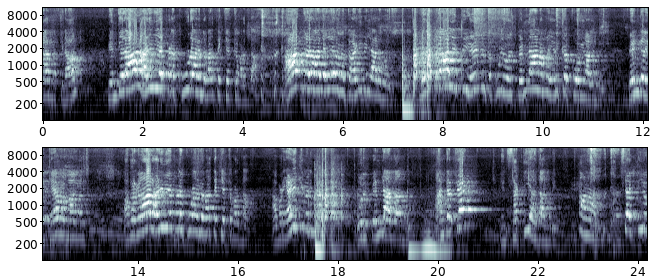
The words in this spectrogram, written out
காரணத்தினால் பெண்களால் அழிவு ஏற்படக்கூடாது என்ற வரத்தை கேட்க மறந்தான். ஆண்களாலேயே நமக்கு அழிவில்லாத ஒரு முழங்கால் என்று எழுந்திருக்கக்கூடிய ஒரு பெண்ணா நம்ம இருக்க போகிறாள் என்று பெண்களை கேவலமாக அவர்களால் அழிவு ஏற்படக்கூடாது என்ற வார்த்தை கேட்க மறந்தான். அவனை அழிக்க வேண்டும் ஒரு பெண்ணால் தான். அந்த பெண் என் சக்தியால் தான் முடியும் ஆனால் சக்தியோ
